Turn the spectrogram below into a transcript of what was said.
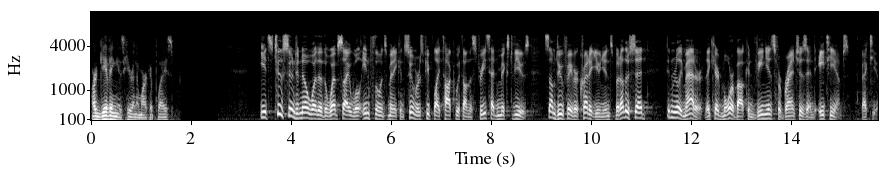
Our giving is here in the marketplace. It's too soon to know whether the website will influence many consumers. People I talked with on the streets had mixed views. Some do favor credit unions, but others said it didn't really matter. They cared more about convenience for branches and ATMs. Back to you.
